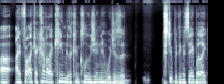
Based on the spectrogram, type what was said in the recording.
uh, I felt like I kind of like came to the conclusion, which is a stupid thing to say, but like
